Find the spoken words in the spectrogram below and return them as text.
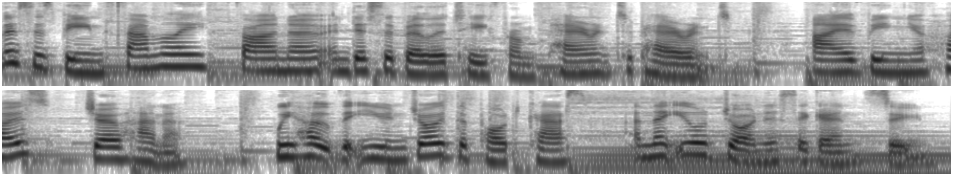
This has been Family, Whānau and Disability from Parent to Parent. I have been your host, Johanna. We hope that you enjoyed the podcast and that you'll join us again soon.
